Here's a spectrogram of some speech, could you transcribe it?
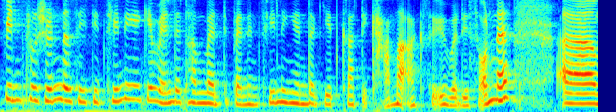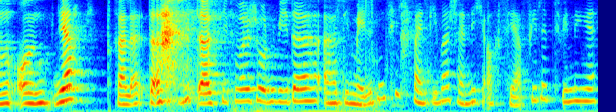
Ich finde es so schön, dass sich die Zwillinge gemeldet haben, weil bei den Zwillingen, da geht gerade die Kammerachse über die Sonne. Ähm, und ja, da, da, sieht man schon wieder, äh, die melden sich, weil die wahrscheinlich auch sehr viele Zwillinge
